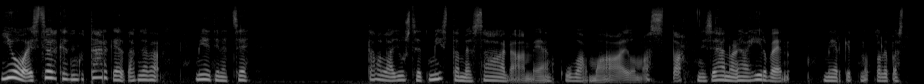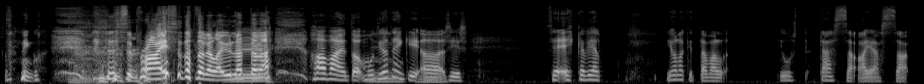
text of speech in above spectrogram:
Joo, ja se on niin tärkeää, mitä mä mietin, että se, tavallaan just se, että mistä me saadaan meidän kuva maailmasta, niin sehän on ihan hirveän merkit, no olipa niin kuin, surprise, todella yllättävä niin. havainto, mutta mm, jotenkin mm. Uh, siis se ehkä vielä jollakin tavalla just tässä ajassa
